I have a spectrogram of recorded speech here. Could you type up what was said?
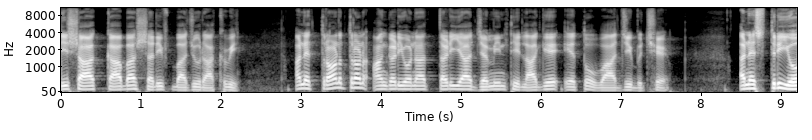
દિશા કાબા શરીફ બાજુ રાખવી. અને ત્રણ ત્રણ આંગળીઓના તળિયા જમીનથી લાગે એ તો વાજિબ છે. અને સ્ત્રીઓ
